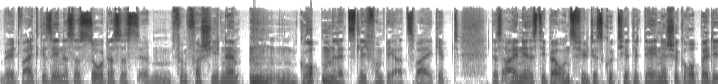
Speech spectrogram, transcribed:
weltweit gesehen ist es so, dass es ähm, fünf verschiedene Gruppen letztlich vom BA2 gibt. Das eine ist die bei uns viel diskutierte dänische Gruppe, die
